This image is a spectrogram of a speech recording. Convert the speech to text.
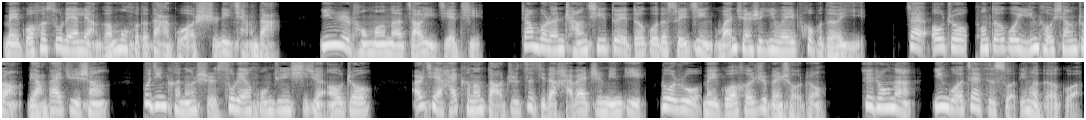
美国和苏联两个幕后的大国实力强大。英日同盟呢早已解体，张伯伦长期对德国的绥靖，完全是因为迫不得已。在欧洲同德国迎头相撞，两败俱伤，不仅可能使苏联红军席卷欧洲，而且还可能导致自己的海外殖民地落入美国和日本手中。最终呢，英国再次锁定了德国，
